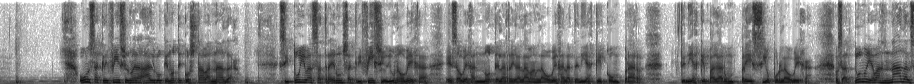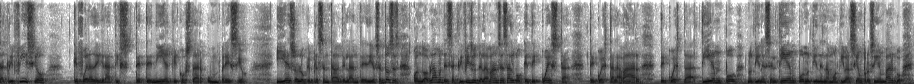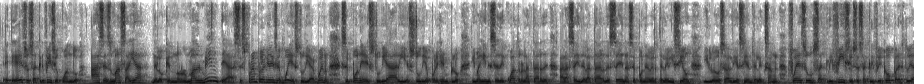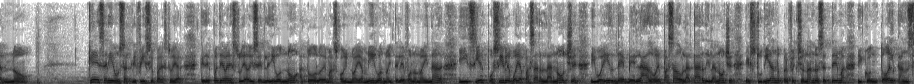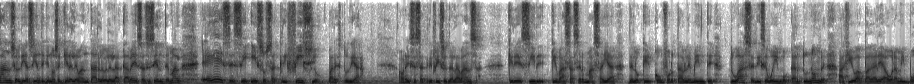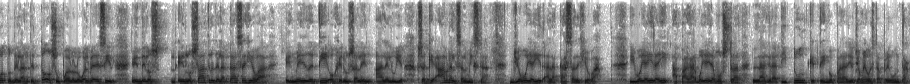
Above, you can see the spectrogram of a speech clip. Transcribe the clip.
Un sacrificio no era algo que no te costaba nada. Si tú ibas a traer un sacrificio de una oveja, esa oveja no te la regalaban, la oveja la tenías que comprar. Tenías que pagar un precio por la oveja. O sea, tú no llevas nada al sacrificio, que fuera de gratis, te tenía que costar un precio. Y eso es lo que presentabas delante de Dios. Entonces, cuando hablamos de sacrificios de alabanza es algo que te cuesta. Te cuesta lavar, te cuesta tiempo, no tienes el tiempo, no tienes la motivación, pero sin embargo, e, esos sacrificios cuando haces más allá de lo que normalmente haces. Por ejemplo, alguien dice, voy a estudiar. Bueno, se pone a estudiar y estudia, por ejemplo, imagínese de 4 de la tarde a las 6 de la tarde, cena, se pone a ver televisión y luego se va al día siguiente el examen. ¿Fue eso un sacrificio? ¿Se sacrificó para estudiar? No. ¿Qué sería un sacrificio para estudiar? Que después de haber estudiado dice, le digo no a todo lo demás. Hoy no hay amigos, no hay teléfono, no hay nada. Y si es posible voy a pasar la noche y voy a ir de velado. He pasado la tarde y la noche estudiando, perfeccionando ese tema y con todo el cansancio al día siguiente que no se quiere levantar, le duele la cabeza, se siente mal. Ese sí hizo sacrificio para estudiar. Ahora dice sacrificios de alabanza quiere decir que vas a hacer más allá de lo que confortablemente tú haces. Dice, voy a invocar tu nombre. A Jehová pagaré ahora mis votos delante de todo su pueblo. Lo vuelve a decir, en, los, en los atrios de la casa de Jehová, en medio de ti, oh Jerusalén, aleluya. O sea que habla el salmista, yo voy a ir a la casa de Jehová. Y voy a ir ahí a pagar, voy a ir a mostrar la gratitud que tengo para Dios. Yo me hago esta pregunta.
